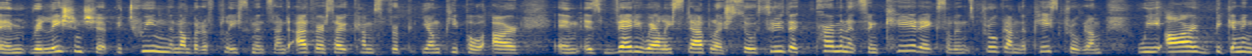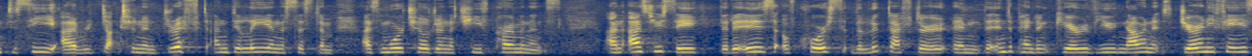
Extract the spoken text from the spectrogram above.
um, relationship between the number of placements and adverse outcomes for young people are, um, is very well established. So through the Permanence and Care Excellence programme, the PACE programme, we are beginning to see a reduction in drift and delay in the system as more children children achieve permanence. And as you say, that it is, of course, the looked after, um, the independent care review now in its journey phase,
